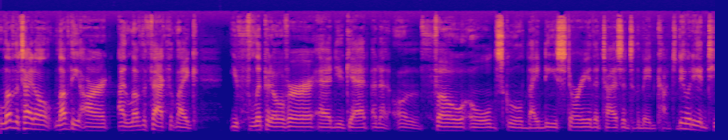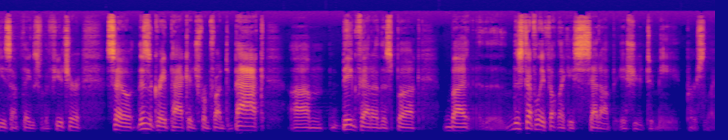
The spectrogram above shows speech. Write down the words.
Love the title, love the art. I love the fact that, like, you flip it over and you get an, a faux old school 90s story that ties into the main continuity and tees up things for the future. So, this is a great package from front to back. Um, big fan of this book, but uh, this definitely felt like a setup issue to me personally.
